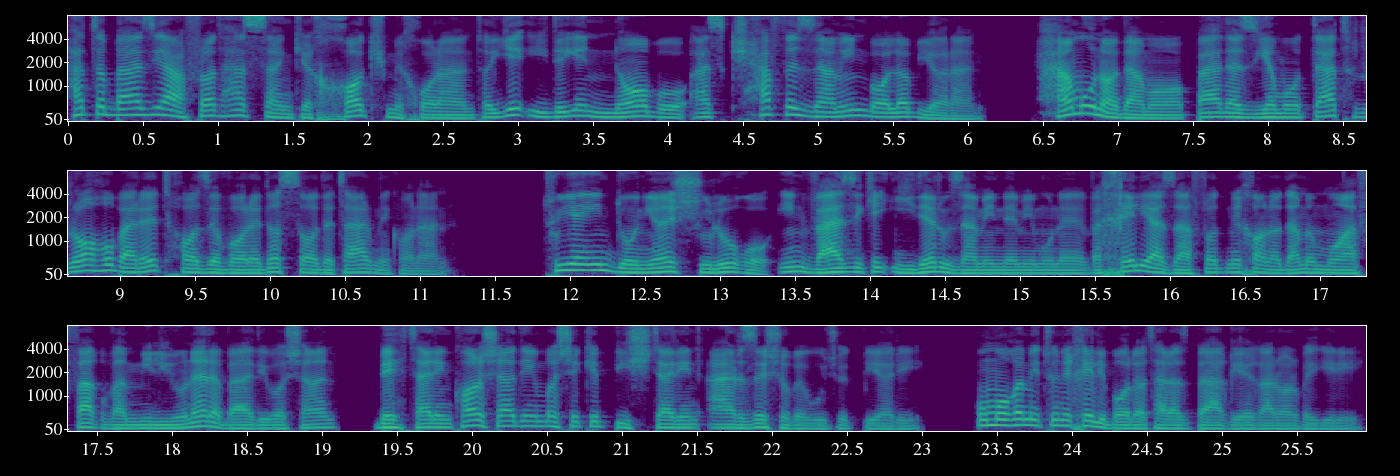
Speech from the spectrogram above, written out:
حتی بعضی افراد هستن که خاک می‌خورن تا یه ایده ناب و از کف زمین بالا بیارن. همون آدما بعد از یه مدت راهو برای تازه واردا ساده تر می‌کنن. توی این دنیای شلوغ و این وضعی که ایده رو زمین نمیمونه و خیلی از افراد می‌خوان آدم موفق و میلیونر بعدی باشن بهترین کار شاید این باشه که بیشترین ارزش رو به وجود بیاری. اون موقع می‌تونی خیلی بالاتر از بقیه قرار بگیری.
